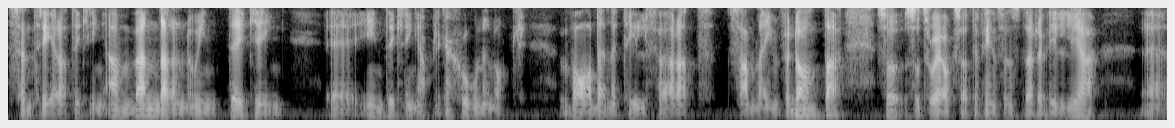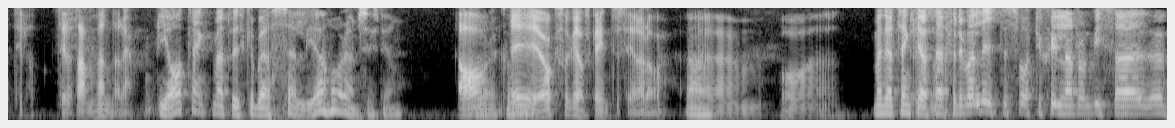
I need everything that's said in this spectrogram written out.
centrerat kring användaren och inte kring, eh, inte kring applikationen och vad den är till för att samla in för data. Så, så tror jag också att det finns en större vilja eh, till, att, till att använda det. jag har tänkt mig att vi ska börja sälja HRM-system. Ja, det är jag också ganska intresserad av. Ehm, och, Men jag tänkte jag så här, för det var lite svårt till skillnad från vissa eh,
